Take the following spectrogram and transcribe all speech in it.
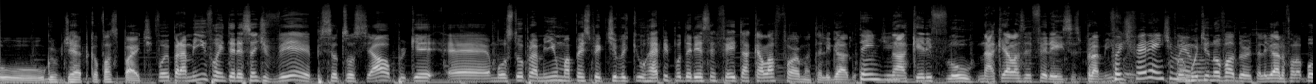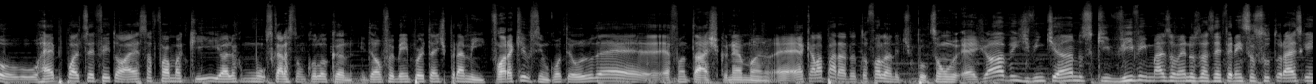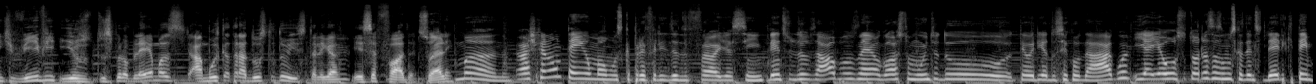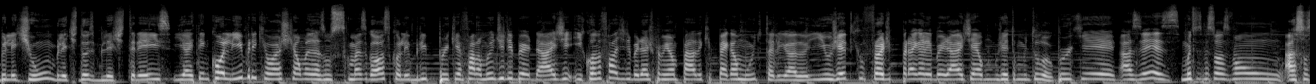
o, o grupo de rap que eu faço parte. Foi para mim, foi interessante ver pseudo social, porque é, mostrou para mim uma perspectiva de que o rap poderia ser feito daquela forma, tá ligado? Entendi. Naquele flow, naquelas referências. Para mim foi, foi diferente foi mesmo. Foi muito inovador, tá ligado? Falar, pô, o rap pode ser feito, ó, essa forma aqui e olha como os caras estão colocando. Então foi bem importante para mim. Fora que, sim, o conteúdo é, é fantástico, né, mano? É, é, aquela parada, eu tô falando, tipo, são São é, jovens de 20 anos que vivem mais ou menos as referências culturais que a gente vive e os dos problemas, a música traduz tudo isso, tá ligado? E esse é foda. Suelen? Mano, eu acho que eu não tenho uma música preferida do Freud, assim. Dentro dos álbuns, né, eu gosto muito do Teoria do Ciclo da Água. E aí eu ouço todas as músicas dentro dele, que tem bilhete 1, bilhete 2, bilhete 3. E aí tem Colibre, que eu acho que é uma das músicas que eu mais gosto, Colibre, porque fala muito de liberdade. E quando fala de liberdade, pra mim é uma parada que pega muito, tá ligado? E o jeito que o Freud prega a liberdade é um jeito muito louco. Porque, às vezes, muitas pessoas vão associar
